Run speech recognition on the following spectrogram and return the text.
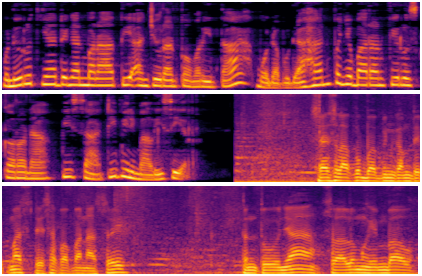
menurutnya dengan menaati anjuran pemerintah, mudah-mudahan penyebaran virus corona bisa diminimalisir. Saya selaku Babin Kamtipmas Desa Papan Asri, tentunya selalu mengimbau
